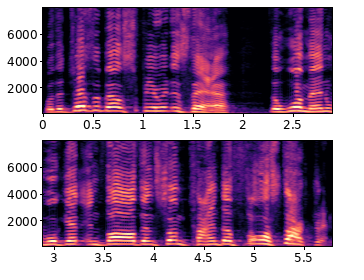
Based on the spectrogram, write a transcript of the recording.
Where the Jezebel spirit is there, the woman will get involved in some kind of false doctrine.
